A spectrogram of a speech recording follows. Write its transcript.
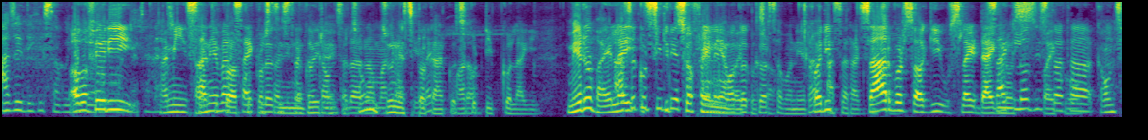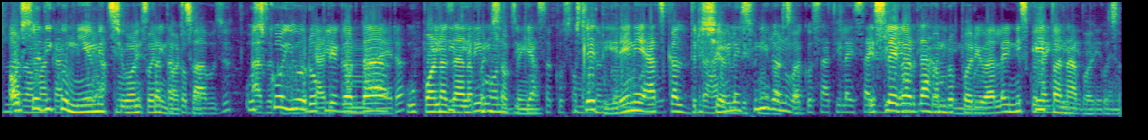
आजैदेखि सबै अब फेरि हामी सानेबाद साइकोलोजिस्टमा गइरहेका छौँ जुन यस प्रकारको छ। टिपको लागि। मेरो भाइलाई स्किजोफ्रेनिया मद्दत गर्छ भनेर करिब चार वर्ष अघि उसलाई डायग्नोस भएको औषधिको नियमित सेवन पनि गर्छ उसको यो रोगले गर्दा ऊ पढ्न जान पनि सक्दैन। उसले धेरै नै आजकल दृश्यहरू सुनिरहनु भएको साथीलाई यसले गर्दा हाम्रो परिवारलाई निकै तनाव भएको छ।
